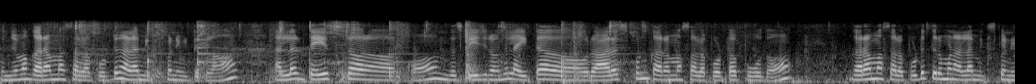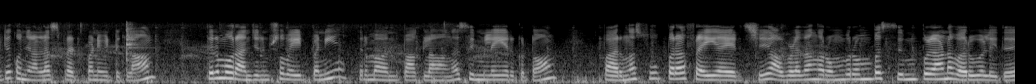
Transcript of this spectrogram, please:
கொஞ்சமாக கரம் மசாலா போட்டு நல்லா மிக்ஸ் பண்ணி விட்டுக்கலாம். நல்லா டேஸ்ட்டாக இருக்கும். இந்த ஸ்டேஜில் வந்து லைட்டாக ஒரு அரை ஸ்பூன் கரம் மசாலா போட்டால் போதும். கரம் மசாலா போட்டு திரும்ப நல்லா மிக்ஸ் பண்ணிவிட்டு கொஞ்சம் நல்லா ஸ்ப்ரெட் பண்ணி விட்டுக்கலாம். திரும்ப ஒரு அஞ்சு நிமிஷம் வெயிட் பண்ணி திரும்ப வந்து பார்க்கலாம் வாங்க. சிம்லேயே இருக்கட்டும். பாருங்கள் சூப்பராக ஃப்ரை ஆயிடுச்சு அவ்வளோதாங்க ரொம்ப ரொம்ப சிம்பிளான வறுவல் இது.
